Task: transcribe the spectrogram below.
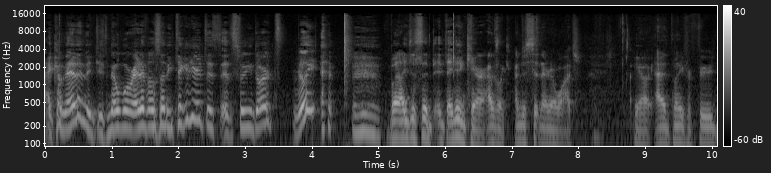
I come in and there's no more NFL Sunday ticket here at, this, at Swinging Doors. Really? but I just said they didn't care. I was like, I'm just sitting there gonna watch. You know, I had money for food,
